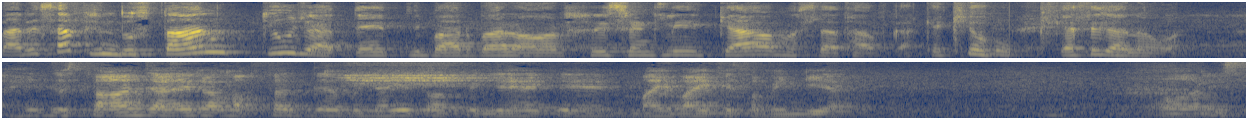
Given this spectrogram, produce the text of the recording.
तारिक साहब हिंदुस्तान क्यों जाते हैं इतनी बार बार? और रिसेंटली क्या मसला था आपका? कि क्यों? कैसे जाना हुआ? हिंदुस्तान जाने का मकसद बुनियादी तौर पर यह है कि my wife is of India और इस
